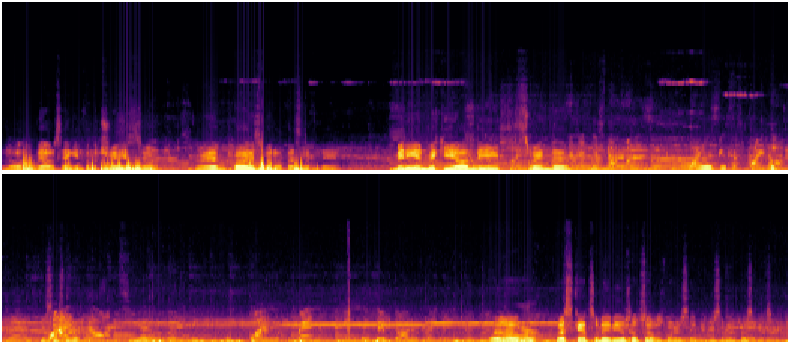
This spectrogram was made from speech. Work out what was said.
And all the bells hanging from the trees too. Grand prize winner, best of theme. Minnie and Mickey on the swing there. And then there's that one. Why is because why not? Why not? Yeah. One random kid their daughter taking. I don't know. Breast cancer maybe or Yeah, so I something. was going to say maybe somebody with breast cancer.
